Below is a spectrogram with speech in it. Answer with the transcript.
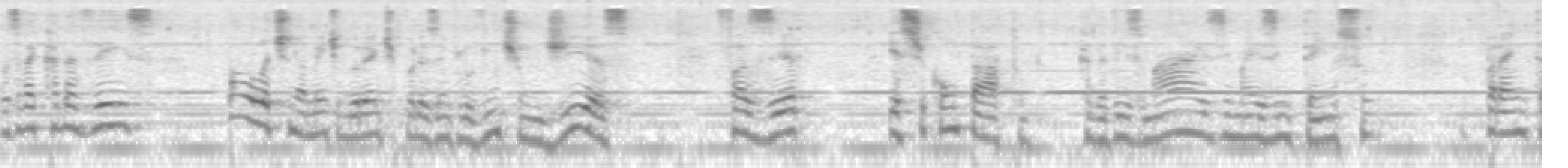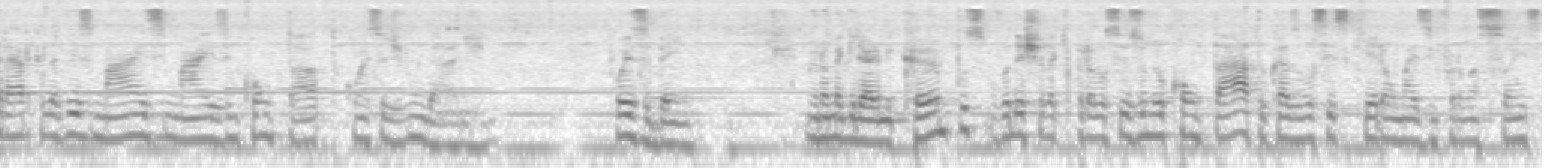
Você vai cada vez paulatinamente durante, por exemplo, 21 dias fazer este contato cada vez mais e mais intenso para entrar cada vez mais e mais em contato com essa divindade. Pois bem, meu nome é Guilherme Campos, vou deixar aqui para vocês o meu contato caso vocês queiram mais informações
